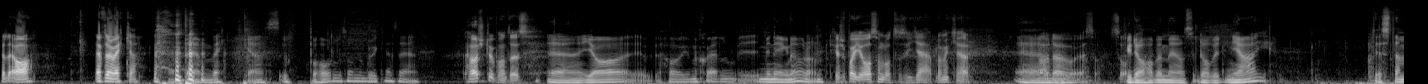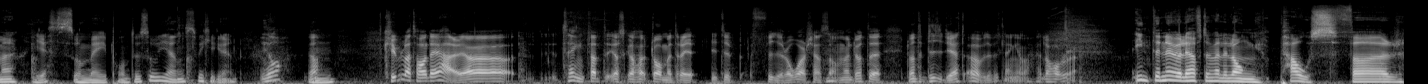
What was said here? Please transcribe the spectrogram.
Eller ja, efter en vecka. Efter en veckas uppehåll som du brukar säga. Hörs du Pontus? Eh, jag hör ju mig själv i mina egna öron. Det kanske bara jag som låter så jävla mycket här. Ja, där var jag så. så. Idag har vi med oss David Njaj. Det stämmer. Yes, och mig Pontus och Jens Wikegren. Ja, ja. Mm. Kul att ha det här. Jag tänkte att jag ska ha hört av mig till dig i typ fyra år känns det som. Men du har inte, du har inte DJat överdrivet länge va? Eller har du det? Inte nu, eller jag har haft en väldigt lång paus för,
